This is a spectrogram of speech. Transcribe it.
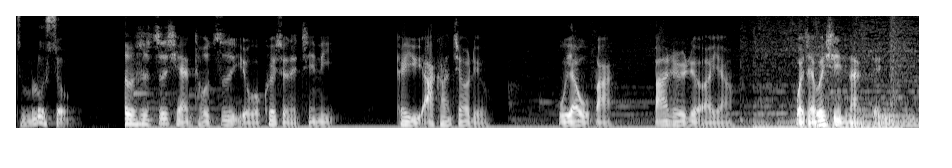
怎么入手。是不是之前投资有过亏损的经历？可以与阿康交流，五幺五八八六六二幺，我在微信那里等你。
